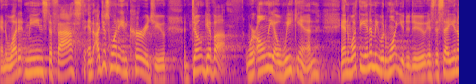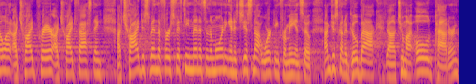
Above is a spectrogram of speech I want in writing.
and what it means to fast. And I just want to encourage you don't give up. We're only a week in, and what the enemy would want you to do is to say, you know what, I tried prayer, I tried fasting, I've tried to spend the first 15 minutes in the morning, and it's just not working for me. And so I'm just going to go back uh, to my old pattern,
